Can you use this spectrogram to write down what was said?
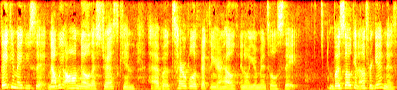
they can make you sick. Now, we all know that stress can have a terrible effect on your health and on your mental state, but so can unforgiveness.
